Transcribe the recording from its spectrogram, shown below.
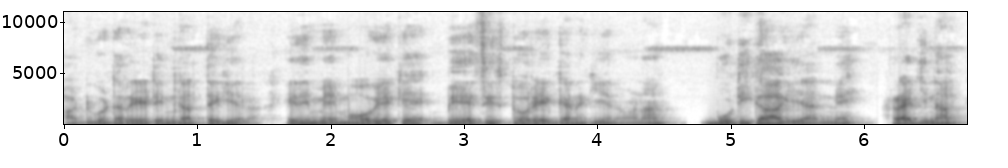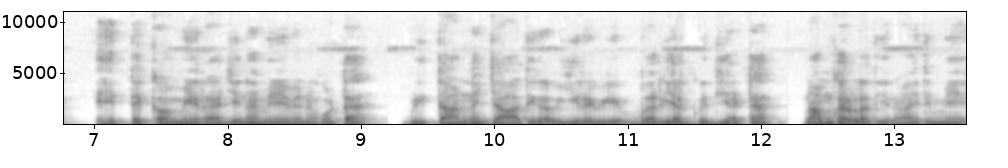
අඩුවට රේටින් ගත්තේ කියලා. ඉතින් මේ මෝවයකේ බේසි ස්ටෝරයක් ගැන කියනවනම් බුටිකා කියන්නේ රැජිනක් ඒත් එක්කම මේ රැජින මේ වෙනකොට බ්‍රිතාන්‍ය ජාතික වීරවරියක් විදිහට නම් කරලා තියෙනවා. ඉතින් මේ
